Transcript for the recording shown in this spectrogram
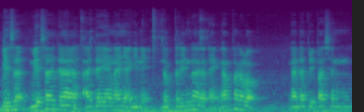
Biasa, biasa ada ada yang nanya gini, Dokter Indah katanya, ngapa kalau ngadapi pasien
